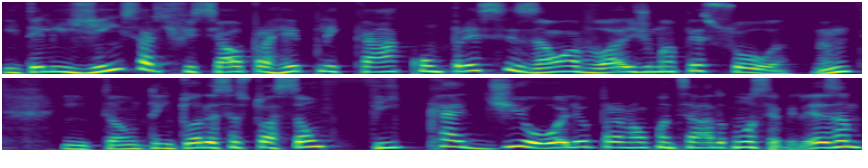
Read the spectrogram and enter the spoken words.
inteligência artificial para replicar com precisão a voz de uma pessoa. Né? Então, tem toda essa situação, fica de olho para não acontecer nada com você, beleza?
